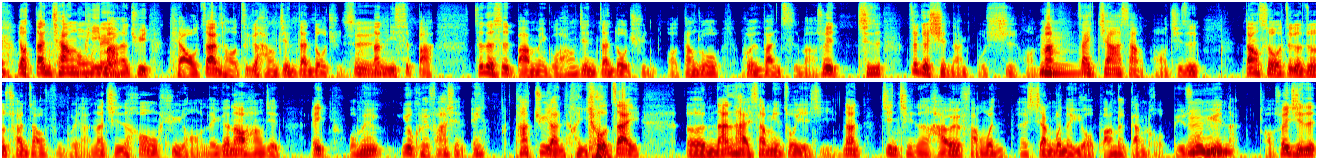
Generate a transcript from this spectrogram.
要单枪匹马的去挑战哈这个航舰战斗群，是那你是把。真的是把美国航舰战斗群哦当做混饭吃嘛？所以其实这个显然不是哈。那再加上哦，其实当时我这个就是穿凿附会啊。那其实后续哦，雷根号航舰哎，我们又可以发现哎，他居然 又在呃南海上面做演习。那近期呢还会访问呃相关的友邦的港口，比如说越南。好，所以其实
